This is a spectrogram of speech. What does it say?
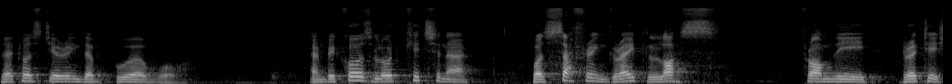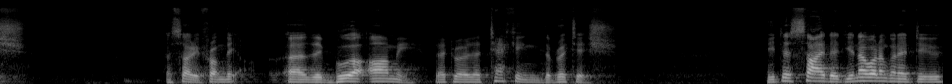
That was during the Boer War. And because Lord Kitchener was suffering great loss from the British, uh, sorry, from the, uh, the Boer army that were attacking the British, he decided, you know what I'm going to do?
